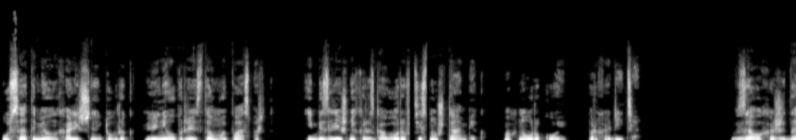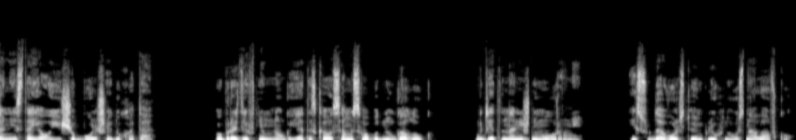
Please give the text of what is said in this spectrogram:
Усатый меланхоличный турок лениво пролистал мой паспорт и без лишних разговоров тиснул штампик, махнул рукой «Проходите». В залах ожидания стояла еще большая духота. Побродив немного, я отыскала самый свободный уголок, где-то на нижнем уровне, и с удовольствием плюхнулась на лавку.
